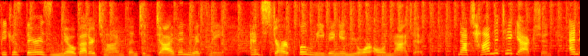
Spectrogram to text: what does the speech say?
because there is no better time than to dive in with me and start believing in your own magic. Now, time to take action and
